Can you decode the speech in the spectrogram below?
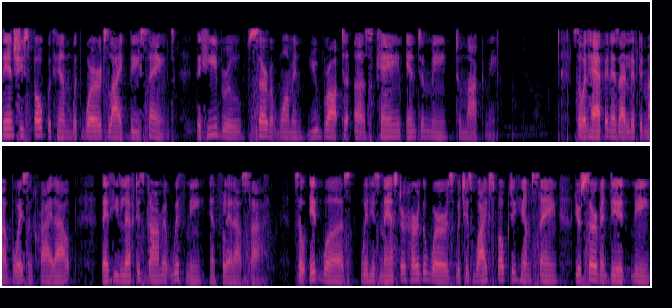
Then she spoke with him with words like these sayings the Hebrew servant woman you brought to us came into me to mock me. So it happened as I lifted my voice and cried out that he left his garment with me and fled outside. So it was when his master heard the words which his wife spoke to him, saying, Your servant did me,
